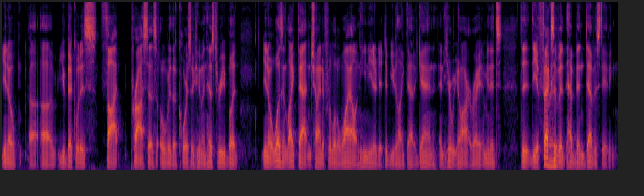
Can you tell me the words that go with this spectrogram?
you know uh, uh, ubiquitous thought process over the course of human history, but you know, it wasn't like that in China for a little while, and he needed it to be like that again. And here we are, right? I mean, it's the the effects right. of it have been devastating.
